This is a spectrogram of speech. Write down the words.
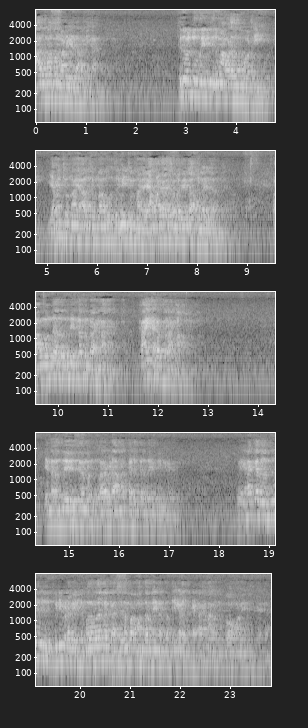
ஆறு மாசம் முன்னாடி எழுத ஆரம்பிக்கிறாங்க திருவள்ளூரில் திருமாவளவன் போட்டி. எவன் சொன்னா யாரு சொன்னா ஒருத்தருமே சொன்னாங்க என் வாயால சொல்லவே இல்லை அவங்க எழுதாங்க அவங்க வந்து அதை வந்து என்ன பண்றாங்கன்னா காய் நகர்த்துறாங்களாம். என்னை வந்து சிதம்பரத்துக்கு வரவிடாம தடுக்கிறது அப்படிங்கிறது எனக்கு அது வந்து பிடிபடவே இல்லை. முத முதல்ல சிதம்பரம் வந்தவனே என் பத்திரிகையாளர் கேட்டாங்க நான் கொஞ்சம் கோபமாவே கேட்டேன்.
